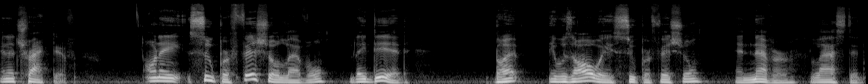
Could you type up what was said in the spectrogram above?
and attractive. On a superficial level, they did, but it was always superficial and never lasted.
